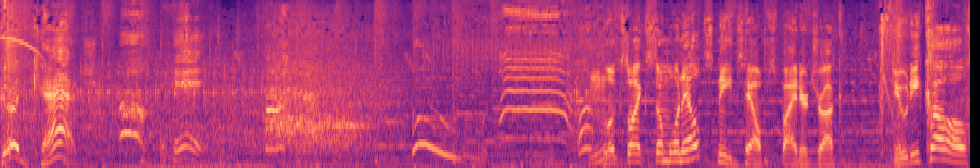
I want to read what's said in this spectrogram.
Good catch. Looks like someone else needs help, Spider Truck. Duty calls.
